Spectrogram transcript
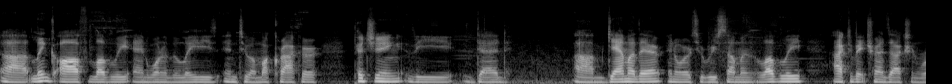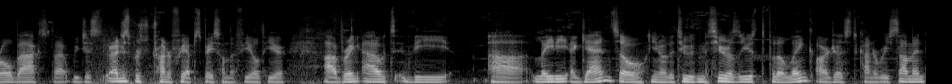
uh, link off Lovely and one of the ladies into a Muckraker, pitching the dead um, Gamma there in order to resummon Lovely, activate transaction rollback so that we just, I just was trying to free up space on the field here, uh, bring out the uh, Lady again, so you know the two materials used for the link are just kind of resummoned,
